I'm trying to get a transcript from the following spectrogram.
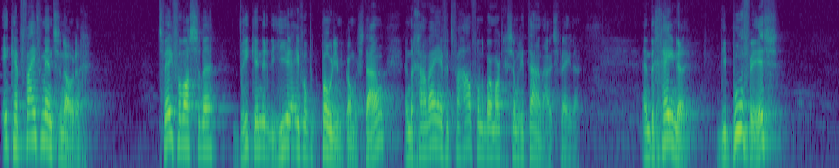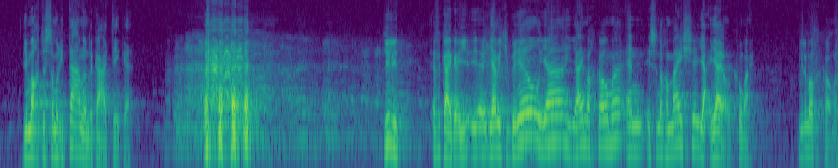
Ik heb vijf mensen nodig. Twee volwassenen, drie kinderen die hier even op het podium komen staan. En dan gaan wij even het verhaal van de barmhartige Samaritaan uitspelen. En degene die boef is, die mag de Samaritaan in elkaar tikken. Jullie, even kijken, jij met je bril, ja, jij mag komen. En is er nog een meisje? Ja, jij ook, kom maar. Jullie mogen komen.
